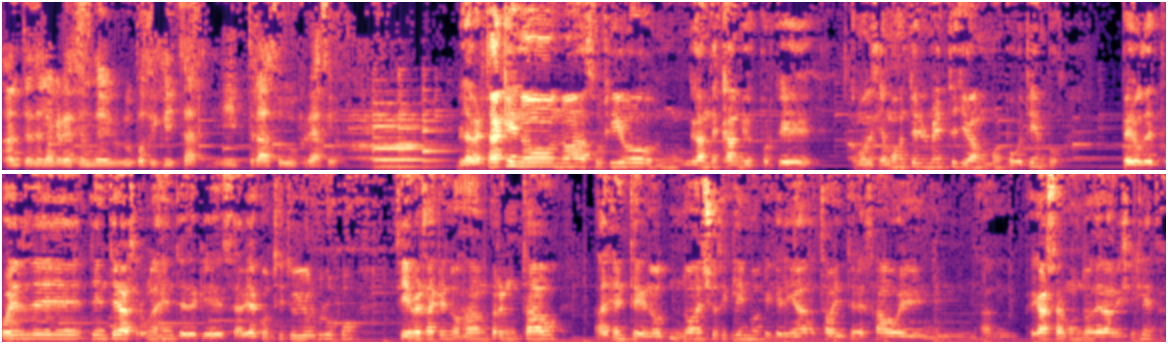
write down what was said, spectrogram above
antes de la creación del grupo ciclista y tras su creación? La verdad que no, no ha surgido mm, grandes cambios porque, como decíamos anteriormente, llevamos muy poco tiempo. Pero después de, de enterarse alguna gente de que se había constituido el grupo, sí es verdad que nos han preguntado, hay gente que no, no ha hecho ciclismo, que quería, estaba interesado en pegarse al mundo de la bicicleta.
